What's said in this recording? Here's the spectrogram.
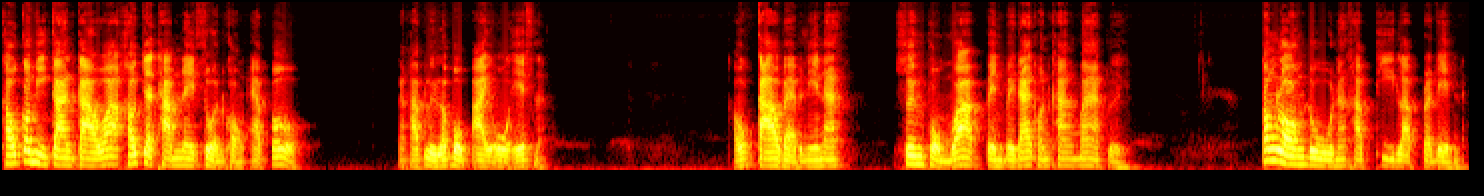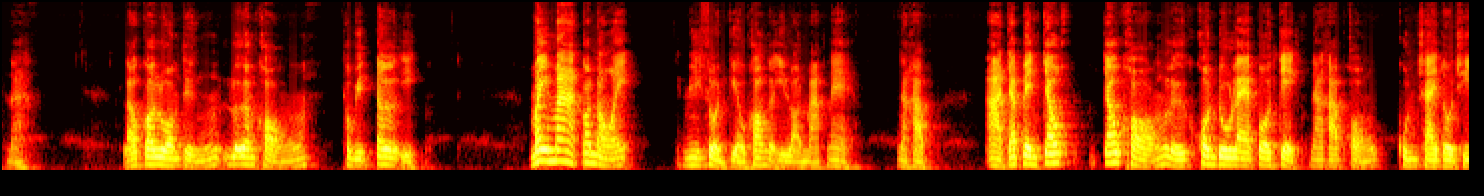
เขาก็มีการกล่าวว่าเขาจะทำในส่วนของ Apple นะครับหรือระบบ iOS นะเขากล่าวแบบนี้นะ ซึ่งผมว่าเป็นไปได้ค่อนข้างมากเลย ต้องลองดูนะครับทีละประเด็นนะ แล้วก็รวมถึงเรื่องของทวิตเตอร์อีก ไม่มากก็น้อย มีส่วนเกี่ยวข้องกับอีลอนมาร์กแน่นะครับ อาจจะเป็นเจ้าเจ้าของหรือคนดูแลโปรเจกต์นะครับ ของคุณชัยโตชิ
